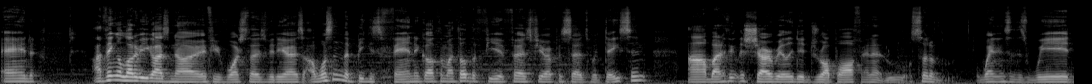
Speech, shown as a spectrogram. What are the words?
And I think a lot of you guys know, if you've watched those videos, I wasn't the biggest fan of Gotham. I thought the few, first few episodes were decent, uh, but I think the show really did drop off and it sort of went into this weird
